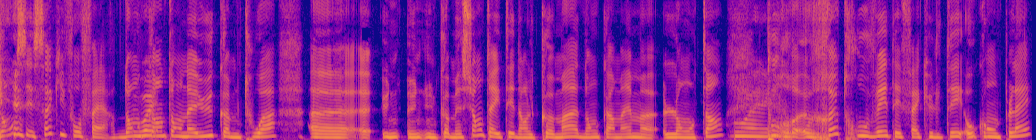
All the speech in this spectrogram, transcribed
Donc, c'est ça qu'il faut faire. Donc, quand on a eu, comme toi, euh, une, une, commission, tu as été dans le coma, donc quand même euh, longtemps. Pour retrouver tes facultés au complet,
